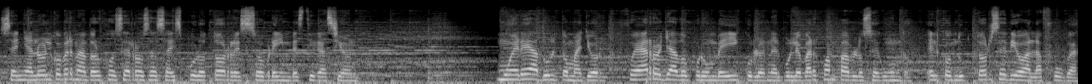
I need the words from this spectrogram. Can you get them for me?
señaló el gobernador José Rosa Saispuro Torres sobre investigación. Muere adulto mayor. Fue arrollado por un vehículo en el Boulevard Juan Pablo II. El conductor se dio a la fuga.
